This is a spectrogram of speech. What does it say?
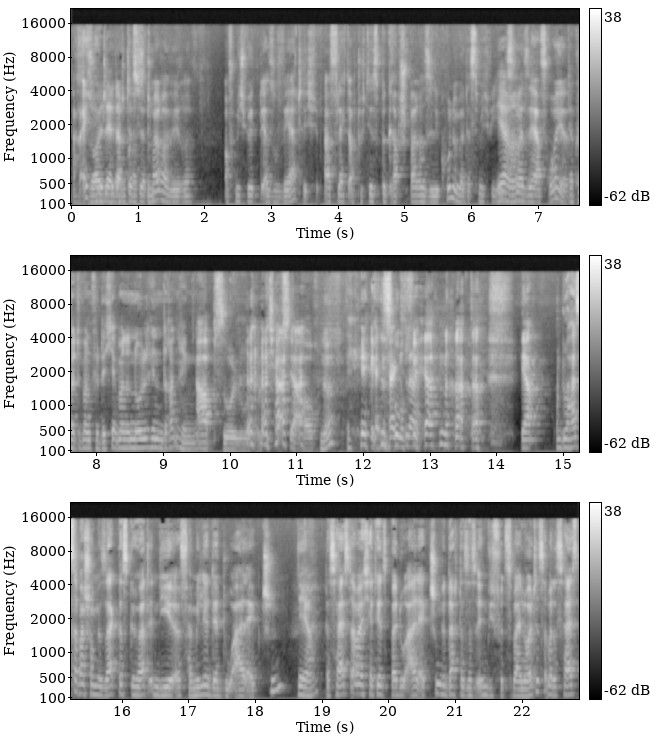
Ach echt, Soll ich der hätte dann gedacht, dass der teurer wäre. Auf mich wirkt er so wertig. Aber vielleicht auch durch dieses begrabsbare Silikon, über das ich mich wie Ja. jedes Mal sehr erfreue. Da könnte man für dich ja immer eine Null hinten dranhängen. Absolut. Und ich hab's ja auch, ne? Ja, Insofern. ja. Und du hast aber schon gesagt, das gehört in die äh, Familie der Dual Action. Ja. Das heißt aber, ich hätte jetzt bei Dual Action gedacht, dass das irgendwie für zwei Leute ist, aber das heißt,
